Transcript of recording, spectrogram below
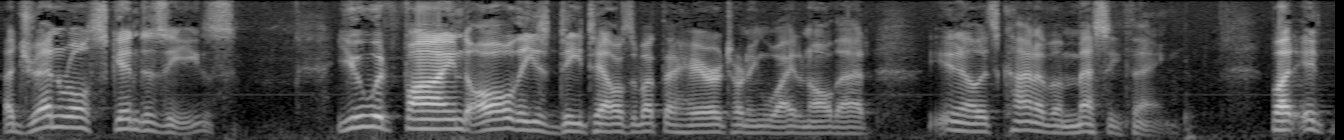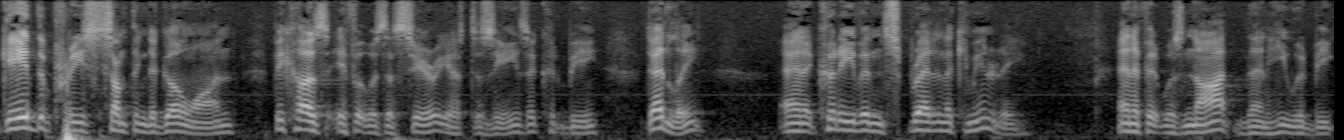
a general skin disease, you would find all these details about the hair turning white and all that. You know, it's kind of a messy thing. But it gave the priest something to go on because if it was a serious disease, it could be deadly and it could even spread in the community. And if it was not, then he would be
